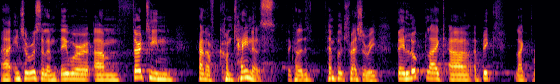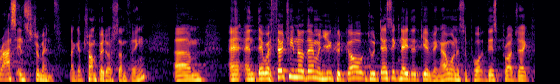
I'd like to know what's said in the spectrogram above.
uh, in Jerusalem, there were um, 13 kind of containers, the kind of temple treasury. They looked like uh, a big, like brass instrument, like a trumpet or something. Um, and, and, there were 13 of them, and you could go do designated giving. I want to support this project,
